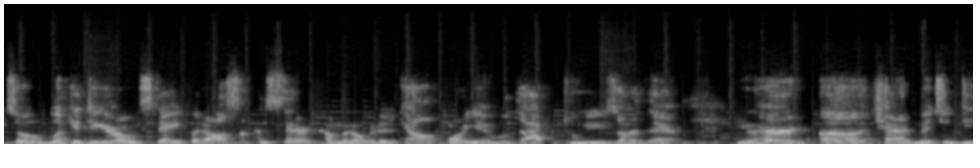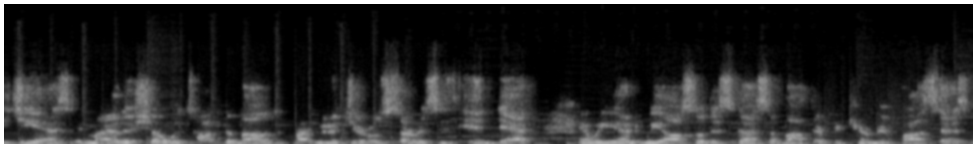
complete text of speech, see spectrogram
So look into your own state, but also consider coming over to California what the opportunities are there. You heard uh, Chad mention DGS. In my other show, we talked about Department of General Services in depth, and we we also discussed about their procurement process.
